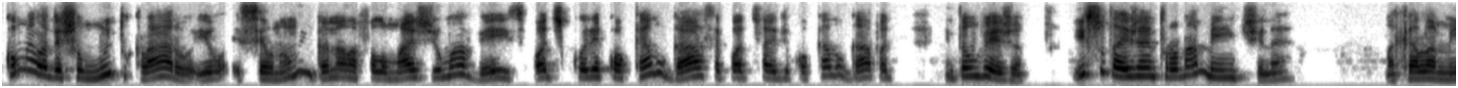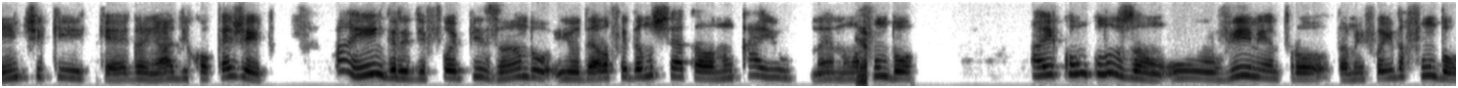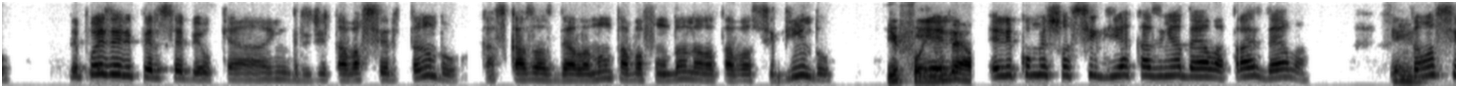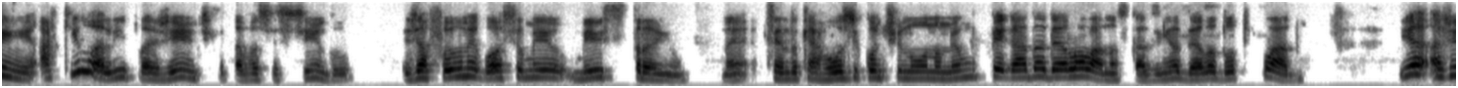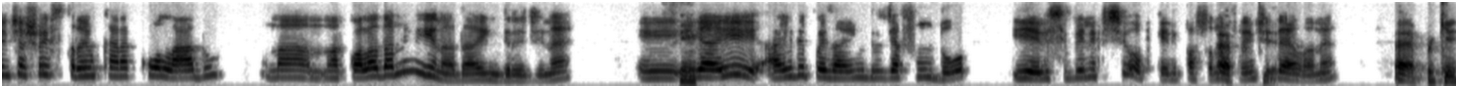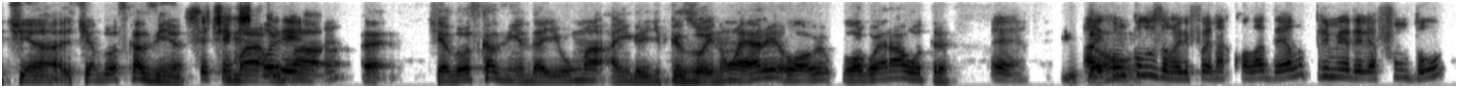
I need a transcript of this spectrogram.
como ela deixou muito claro, eu, se eu não me engano, ela falou mais de uma vez, pode escolher qualquer lugar, você pode sair de qualquer lugar. Pode... Então, veja, isso daí já entrou na mente, né? Naquela mente que quer ganhar de qualquer jeito. A Ingrid foi pisando e o dela foi dando certo, ela não caiu, né? Não é. afundou. Aí, conclusão, o Vini entrou, também foi ainda afundou. Depois ele percebeu que a Ingrid estava acertando, que as casas dela não estavam afundando, ela estava seguindo. E foi e ele, dela. ele começou a seguir a casinha dela, atrás dela. Sim. Então, assim, aquilo ali para gente que estava assistindo já foi um negócio meio, meio estranho, né? Sendo que a Rose continuou na mesma pegada dela lá, nas casinhas dela do outro lado. E a, a gente achou estranho o cara colado na, na cola da menina, da Ingrid, né? E, e, aí, aí depois a Ingrid afundou e ele se beneficiou, porque ele passou na é, frente porque... dela, né? É, porque tinha, tinha duas casinhas. Você tinha uma, que escolher, uma, né? É, tinha duas casinhas. Daí uma a Ingrid pisou e não era, e logo, logo era a outra. É. Então... Aí, conclusão, ele foi na cola dela, primeiro ele afundou,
